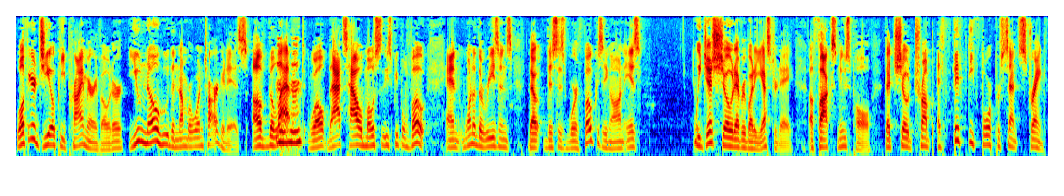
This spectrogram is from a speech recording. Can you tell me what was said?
Well, if you're a GOP primary voter, you know who the number one target is of the mm-hmm. left. Well, that's how most of these people vote. And one of the reasons that this is worth focusing on is we just showed everybody yesterday a Fox News poll that showed Trump at 54% strength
